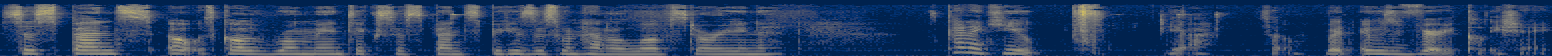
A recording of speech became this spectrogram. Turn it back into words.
suspense. Oh, it's called romantic suspense because this one had a love story in it. It's kind of cute. Yeah, so, but it was very cliche.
